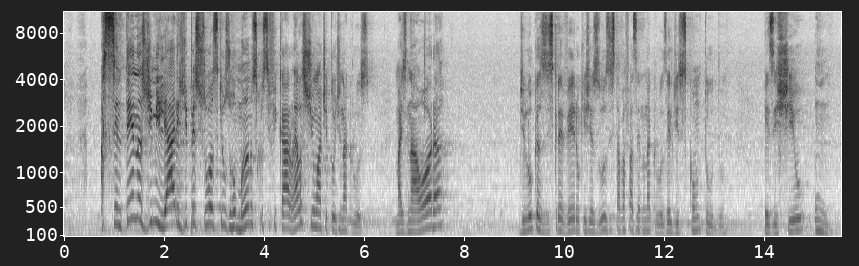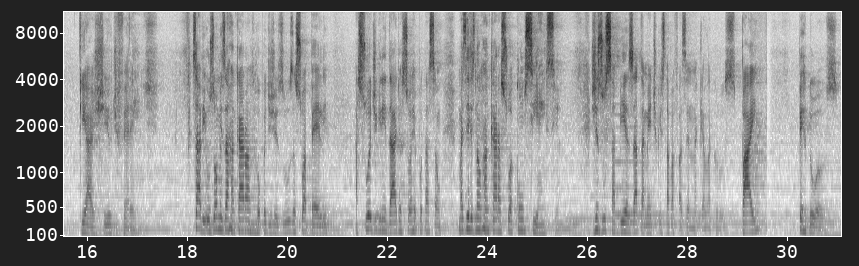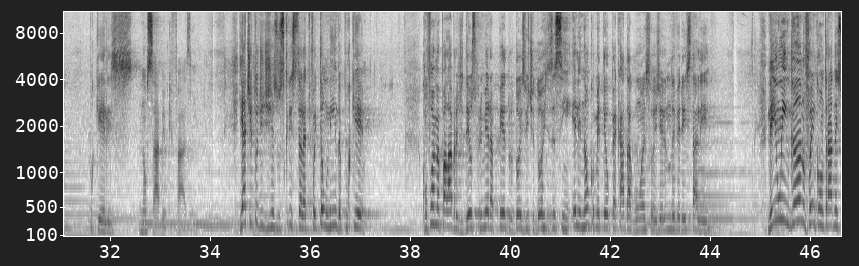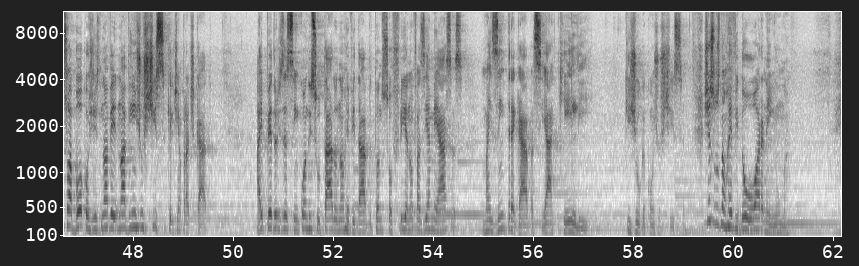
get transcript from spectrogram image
as centenas de milhares de pessoas que os romanos crucificaram, elas tinham uma atitude na cruz, mas na hora de Lucas escrever o que Jesus estava fazendo na cruz, ele diz: contudo, existiu um que agiu diferente. Sabe, os homens arrancaram a roupa de Jesus, a sua pele, a sua dignidade, a sua reputação, mas eles não arrancaram a sua consciência. Jesus sabia exatamente o que estava fazendo naquela cruz. Pai, perdoa-os, porque eles não sabem o que fazem. E a atitude de Jesus Cristo ela foi tão linda porque, conforme a palavra de Deus, 1 Pedro 2,22 diz assim: Ele não cometeu pecado algum, ou seja, ele não deveria estar ali. Nenhum engano foi encontrado em sua boca, não havia, não havia injustiça que ele tinha praticado. Aí Pedro diz assim: quando insultado, não revidava, quando sofria, não fazia ameaças, mas entregava-se àquele que julga com justiça. Jesus não revidou hora nenhuma.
